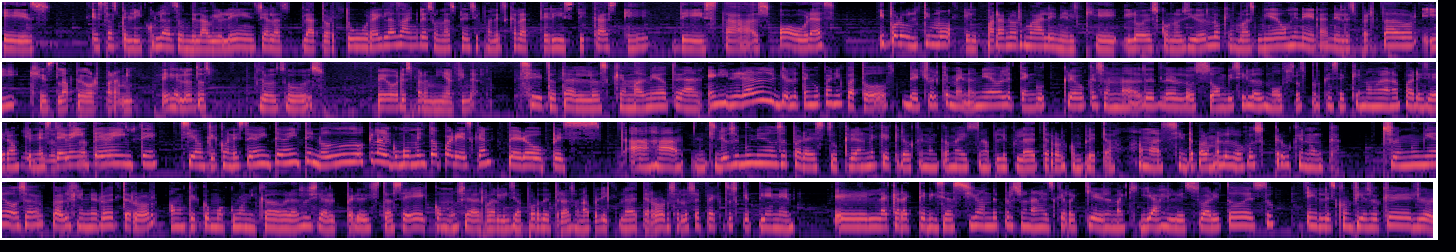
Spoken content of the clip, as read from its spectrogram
es estas películas donde la violencia, la tortura y la sangre son las principales características eh, de estas obras. Y por último, el paranormal en el que lo desconocido es lo que más miedo genera en el espectador y que es la peor para mí. Dejé los dos, los dos peores para mí al final. Sí, total, los que más miedo te dan. En general, yo le tengo pánico a todos. De hecho, el que menos miedo le tengo, creo que son los zombies y los monstruos, porque sé que no me van a aparecer, aunque en este 2020, sí, aunque con este 2020 no dudo que en algún momento aparezcan, pero pues, ajá, yo soy muy miedosa para esto. Créanme que creo que nunca me he visto una película de terror completa, jamás, sin taparme los ojos, creo que nunca. Soy muy miedosa para el género de terror, aunque como comunicadora social, periodista, sé cómo se realiza por detrás una película de terror, sé los efectos que tienen, eh, la caracterización de personajes que requiere, el maquillaje, el vestuario y todo esto. Eh, les confieso que yo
